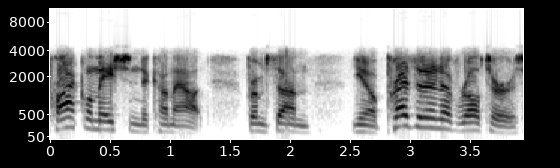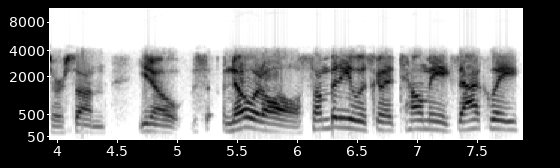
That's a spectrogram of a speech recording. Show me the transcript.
proclamation to come out from some you know president of realtors or some you know know-it-all, somebody who was going to tell me exactly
